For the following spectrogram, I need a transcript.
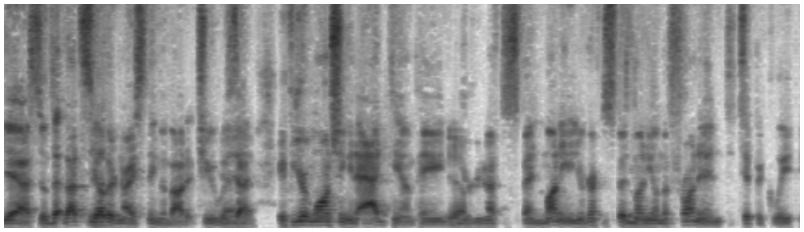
yeah, so that, that's the yeah. other nice thing about it too is yeah, that yeah. if you're launching an ad campaign, you're going to have to spend money, and you're going to have to spend money on the front end to typically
